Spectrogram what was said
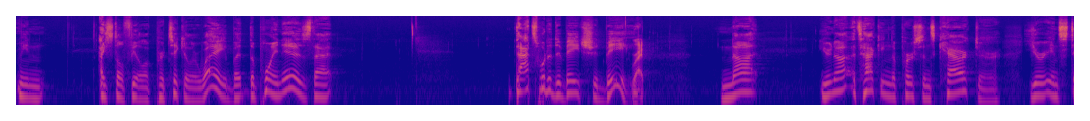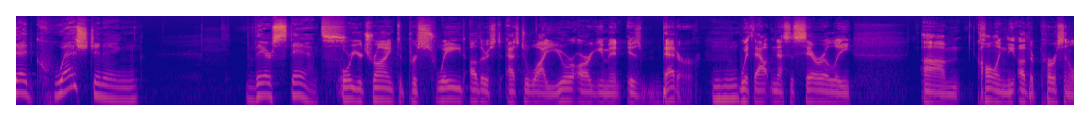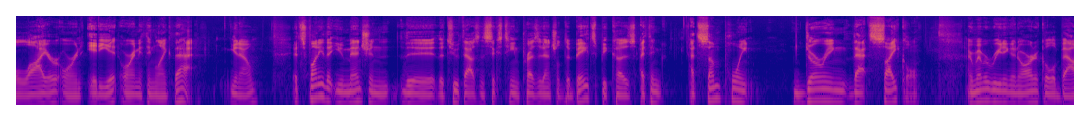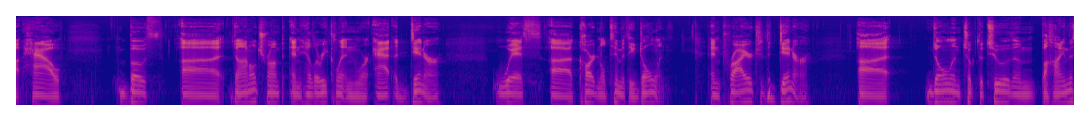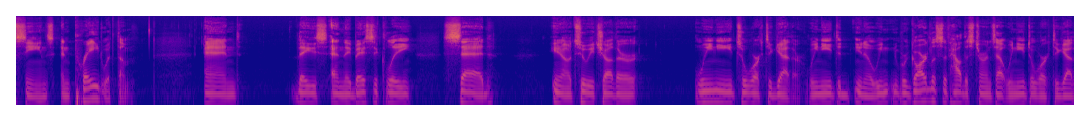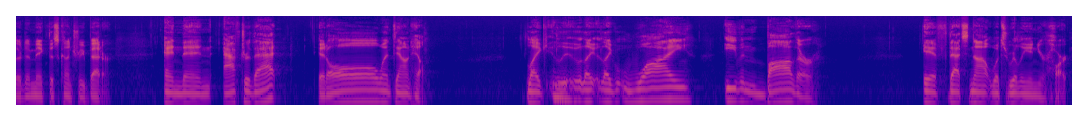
I mean, I still feel a particular way, but the point is that that's what a debate should be. Right. Not you're not attacking the person's character, you're instead questioning their stance. Or you're trying to persuade others as to why your argument is better without necessarily um, calling the other person a liar or an idiot or anything like that. You know, it's funny that you mentioned the the 2016 presidential debates because I think at some point during that cycle, I remember reading an article about how both uh, Donald Trump and Hillary Clinton were at a dinner with uh, Cardinal Timothy Dolan, and prior to the dinner, uh, Dolan took the two of them behind the scenes and prayed with them, and they and they basically said, you know, to each other, we need to work together. We need to, you know, we regardless of how this turns out, we need to work together to make this country better. And then after that, it all went downhill. Like, like, like, why even bother if that's not what's really in your heart?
